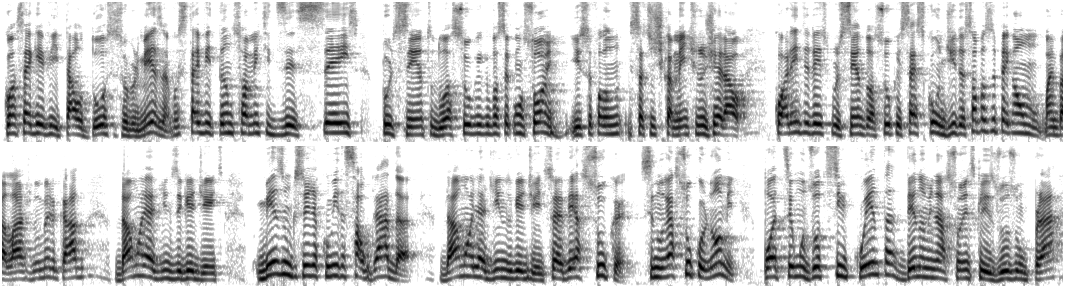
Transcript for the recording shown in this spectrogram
consegue evitar o doce sobremesa, você está evitando somente 16% do açúcar que você consome. Isso falando estatisticamente no geral. 43% do açúcar está escondido. É só você pegar uma embalagem no mercado, dar uma olhadinha nos ingredientes. Mesmo que seja comida salgada, dá uma olhadinha nos ingredientes. Você vai ver açúcar. Se não é açúcar o nome, pode ser um dos outros 50 denominações que eles usam para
